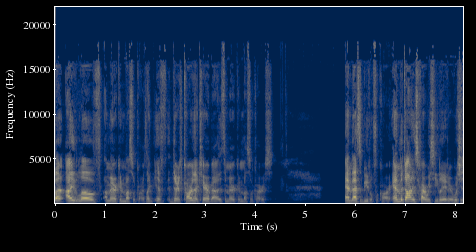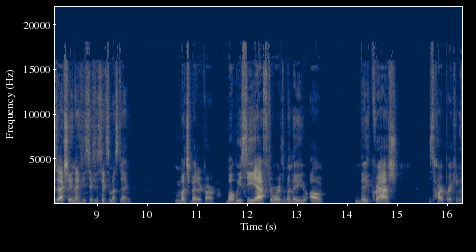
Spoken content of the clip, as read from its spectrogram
but I love American muscle cars. Like, if there's cars I care about, it's American muscle cars. And that's a beautiful car. And Madani's car we see later, which is actually a 1966 Mustang, much better car. What we see afterwards when they uh they crash is heartbreaking.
